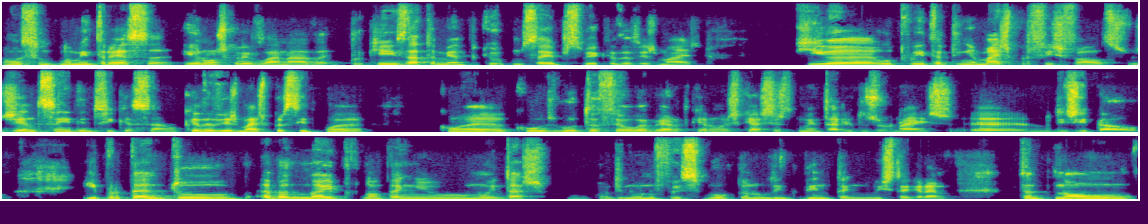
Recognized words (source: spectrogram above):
é um assunto que não me interessa, eu não escrevo lá nada, porque é exatamente porque eu comecei a perceber cada vez mais que uh, o Twitter tinha mais perfis falsos, gente sem identificação, cada vez mais parecido com, a, com, a, com os botos a céu aberto, que eram as caixas de comentário dos jornais uh, no digital. E, portanto, abandonei porque não tenho muito, acho continuo no Facebook, estou no LinkedIn, tenho no Instagram, portanto não,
